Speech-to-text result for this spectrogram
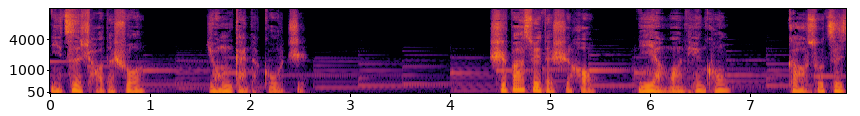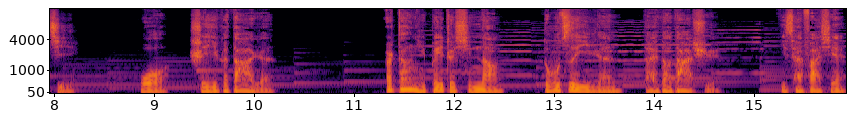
你自嘲地说：“勇敢的固执。”十八岁的时候，你仰望天空，告诉自己：“我是一个大人。”而当你背着行囊，独自一人来到大学，你才发现，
